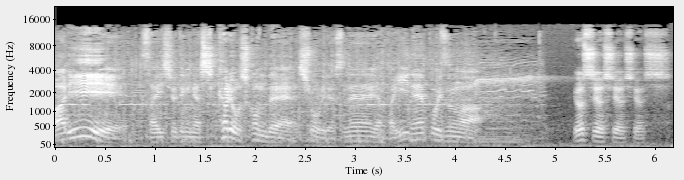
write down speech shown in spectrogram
わり。最終的にはしっかり押し込んで勝利ですね。やっぱいいねポイズンは。よしよしよしよし。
